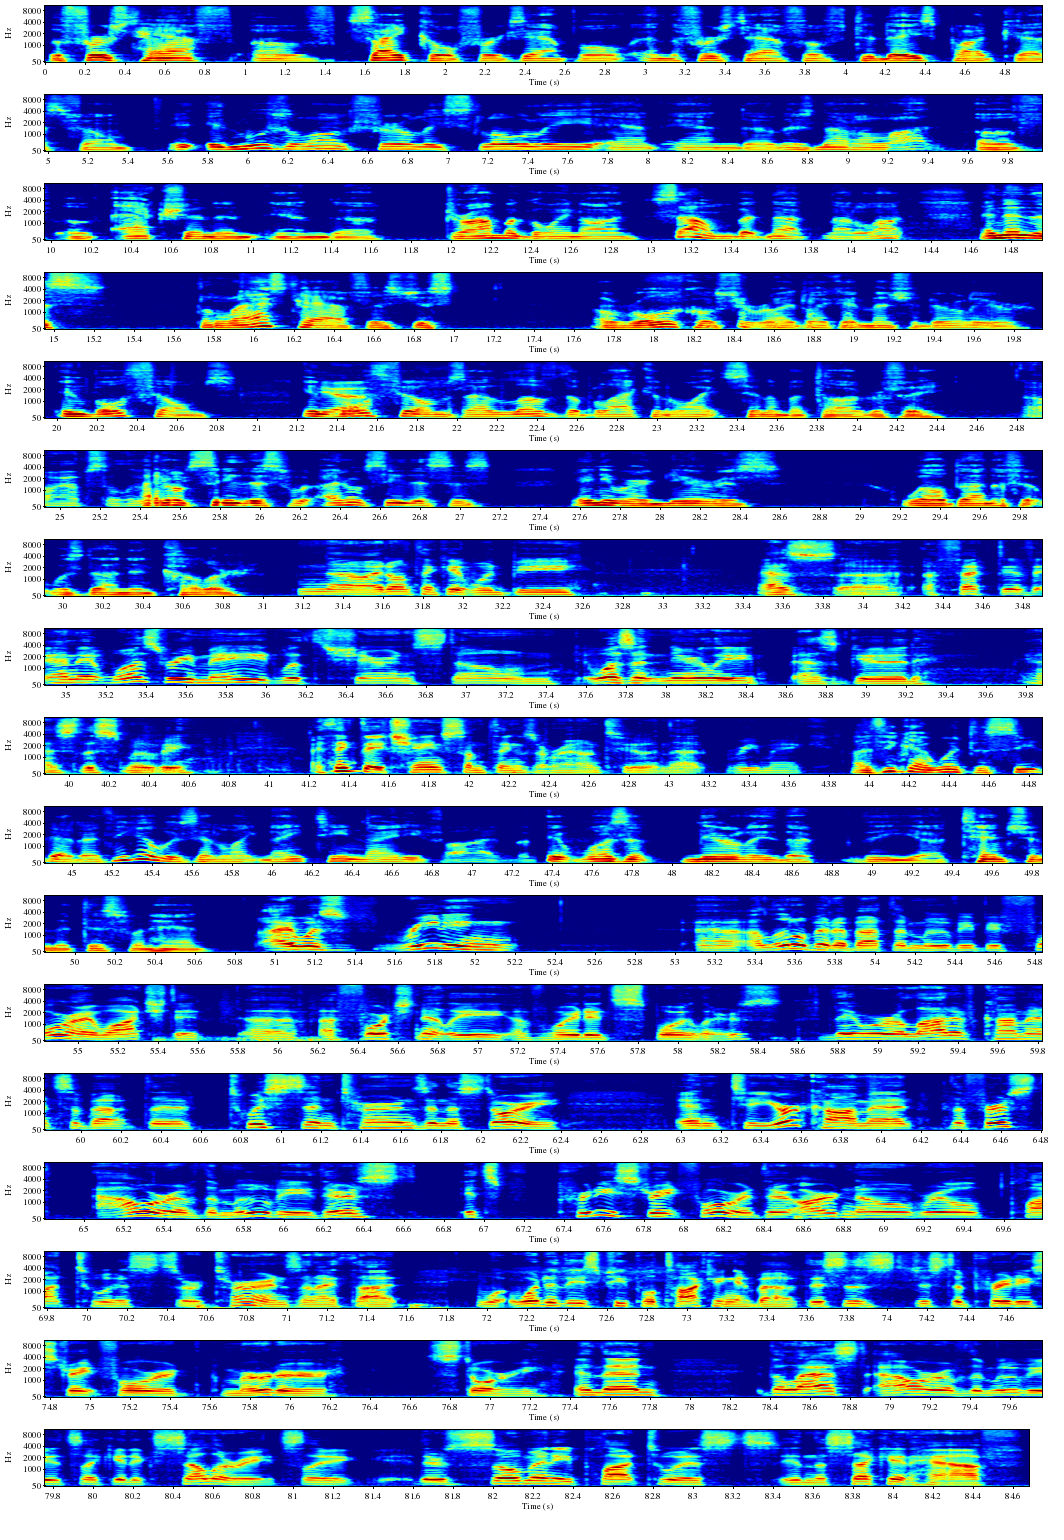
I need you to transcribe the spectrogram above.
the first half of Psycho, for example, and the first half of today's podcast film, it, it moves along fairly slowly, and and uh, there's not a lot of, of action and and uh, drama going on. Some, but not not a lot. And then this, the last half is just a roller coaster ride, like I mentioned earlier, in both films. In yeah. both films, I love the black and white cinematography. Oh, absolutely. I don't see this. I don't see this as anywhere near as well done if it was done in color. No, I don't think it would be as uh, effective. And it was remade with Sharon Stone. It wasn't nearly as good as this movie. I think they changed some things around too in that remake. I think I went to see that. I think it was in like 1995, but it wasn't nearly the the uh, tension that this one had. I was reading uh, a little bit about the movie before I watched it. Uh, I fortunately avoided spoilers. There were a lot of comments about the twists and turns in the story. And to your comment, the first hour of the movie, there's it's pretty straightforward. There are no real plot twists or turns. And I thought, what are these people talking about? This is just a pretty straightforward murder story. And then the last hour of the movie, it's like it accelerates. Like there's so many plot twists in the second half.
